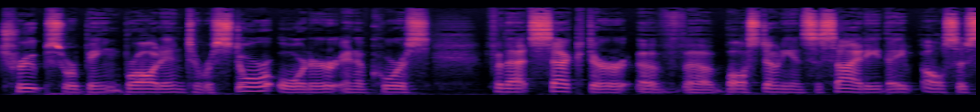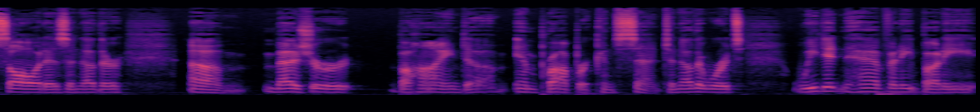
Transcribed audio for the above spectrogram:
troops were being brought in to restore order, and of course, for that sector of uh, Bostonian society, they also saw it as another um, measure behind um, improper consent. In other words, we didn't have anybody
